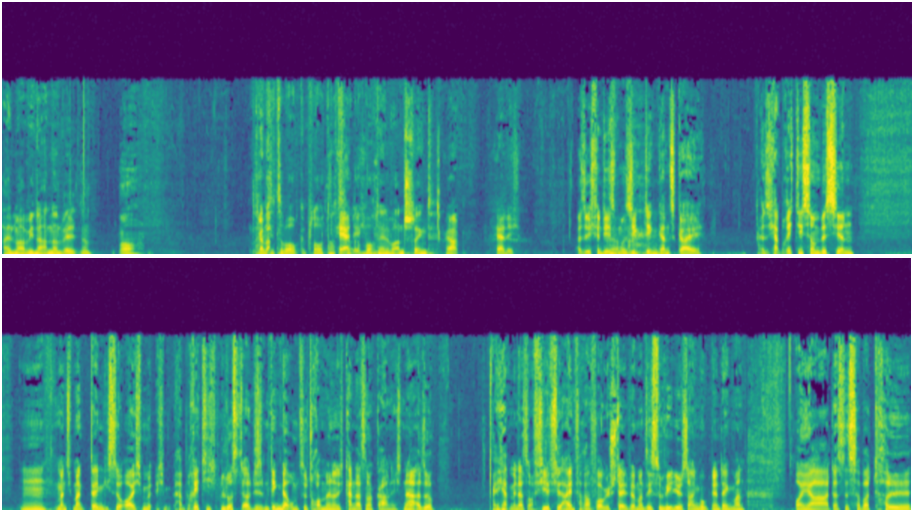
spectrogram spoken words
einmal wie in einer anderen Welt, ne? Oh, Habe ich jetzt aber auch gebraucht. Nach Herrlich. Am Wochenende war anstrengend. ja, herrlich. Also ich finde dieses Ja. Musikding ganz geil. Also ich habe richtig so ein bisschen, manchmal denke ich so, oh, ich, ich habe richtig Lust, auf diesem Ding darum zu trommeln und ich kann das noch gar nicht. Ne? Also ich habe mir das auch viel, viel einfacher vorgestellt. Wenn man sich so Videos anguckt, dann denkt man, oh ja, das ist aber toll.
